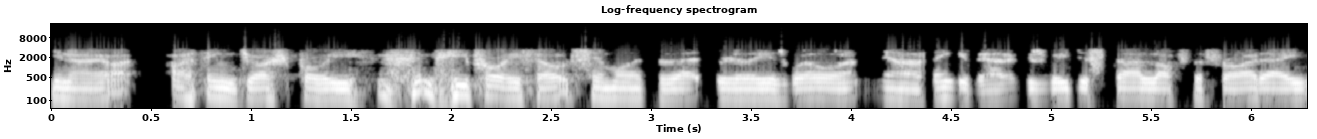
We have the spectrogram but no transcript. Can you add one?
you know, I, I, think Josh probably he probably felt similar to that really as well. Now I think about it, because we just started off the Friday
